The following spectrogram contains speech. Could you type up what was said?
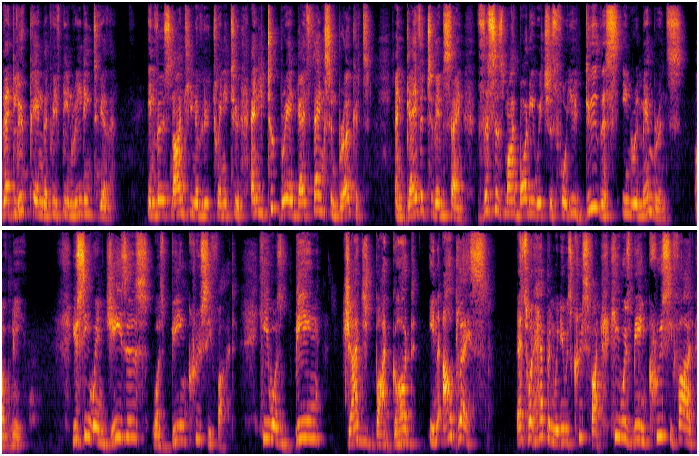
that Luke penned that we've been reading together. In verse 19 of Luke 22, and he took bread, gave thanks, and broke it, and gave it to them, saying, This is my body, which is for you. Do this in remembrance of me. You see, when Jesus was being crucified, he was being judged by God in our place. That's what happened when he was crucified. He was being crucified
